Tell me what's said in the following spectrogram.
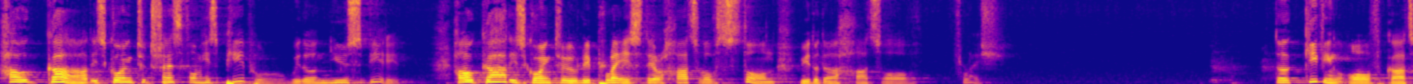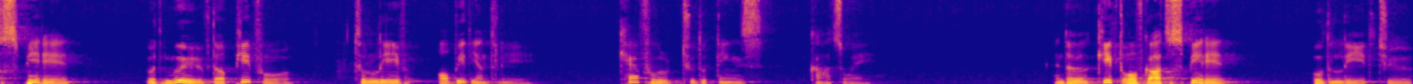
how God is going to transform his people with a new spirit. How God is going to replace their hearts of stone with the hearts of flesh. The giving of God's spirit would move the people to live obediently, careful to do things God's way and the gift of God's Spirit would lead to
